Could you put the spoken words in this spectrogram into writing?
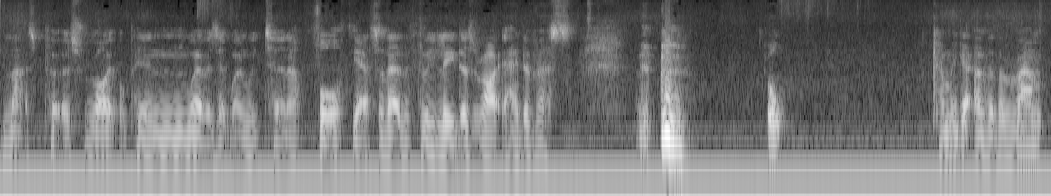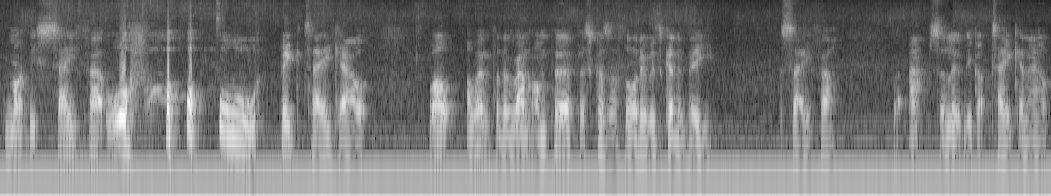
and that's put us right up in where is it when we turn out fourth? Yeah so they're the three leaders right ahead of us. Oh can we get over the ramp? Might be safer. Whoa, big takeout. Well I went for the ramp on purpose because I thought it was going to be safer but absolutely got taken out.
